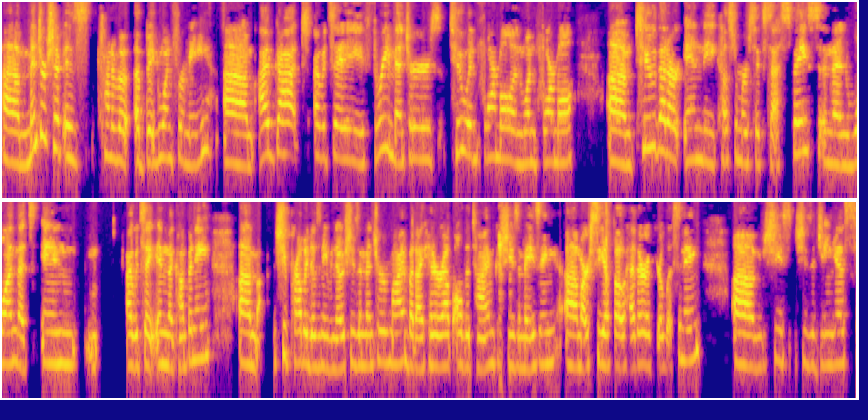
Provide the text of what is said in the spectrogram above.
Um, mentorship is kind of a, a big one for me. Um, I've got, I would say, three mentors, two informal and one formal, um, two that are in the customer success space, and then one that's in I would say in the company. Um, she probably doesn't even know she's a mentor of mine, but I hit her up all the time because she's amazing. Um, our CFO Heather, if you're listening, um, she's she's a genius.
